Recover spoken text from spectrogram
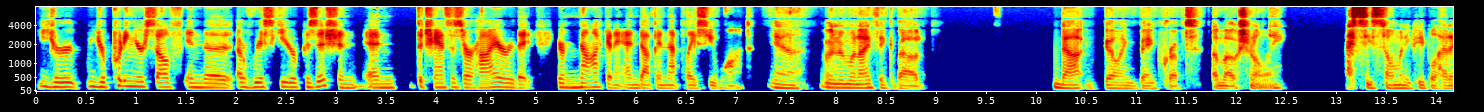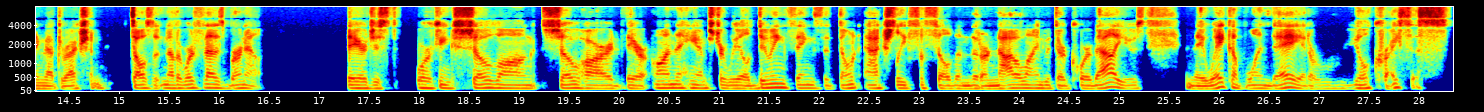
you're you're putting yourself in the a riskier position and the chances are higher that you're not going to end up in that place you want. Yeah. And when i think about not going bankrupt emotionally i see so many people heading that direction. It's also another word for that is burnout. They are just working so long, so hard. They are on the hamster wheel doing things that don't actually fulfill them, that are not aligned with their core values. And they wake up one day at a real crisis,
